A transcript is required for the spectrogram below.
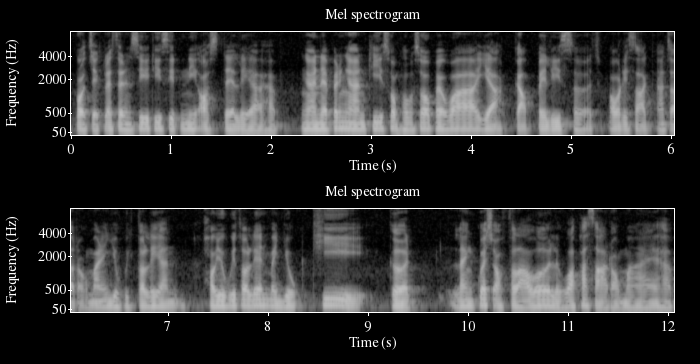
โปรเจกต์ Residency ที่ซิดนีย์ออสเตรเลียครับงานนี้เป็นงานที่ส่ง proposal ไปว่าอยากกลับไปรีเสิร์ชประวัติศาสตร์การจัดดอกไม้ในยุควิกตอเรียนพราะยุควิกตอเรียนเป็นยุคที่เกิด language of flower หรือว่าภาษาดอกไม้ครับ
